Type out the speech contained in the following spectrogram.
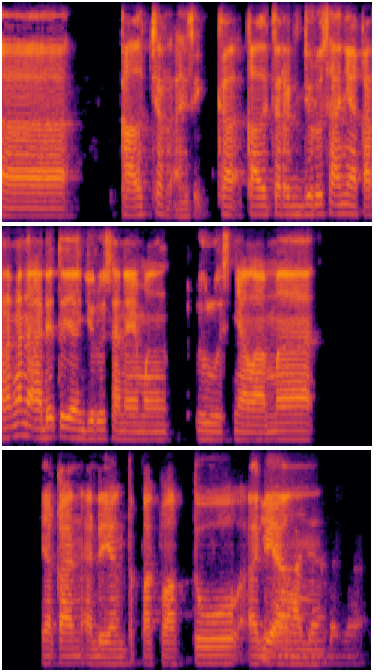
eh culture sih, culture jurusannya. Karena kan ada tuh yang jurusan emang lulusnya lama, ya kan, ada yang tepat waktu, ada iya yang ada banyak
